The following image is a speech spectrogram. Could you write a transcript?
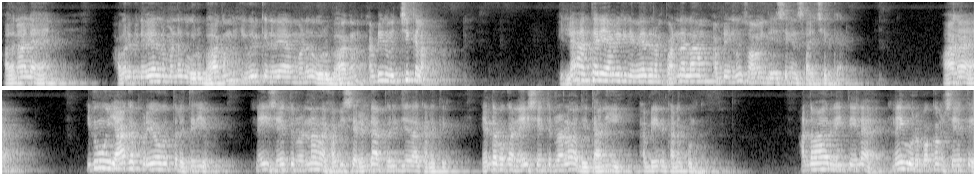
அதனால் அவருக்கு நிவேதனம் பண்ணது ஒரு பாகம் இவருக்கு நிவேதனம் பண்ணது ஒரு பாகம் அப்படின்னு வச்சுக்கலாம். இல்லை அந்தரியாமிக்கு நிவேதனம் பண்ணலாம் அப்படின்னு சுவாமி தேசிகன் சாதிச்சிருக்கார். ஆக இதுவும் யாக பிரயோகத்தில் தெரியும். நெய் சேர்த்துட்டோன்னா அந்த ஹவிஸை ரெண்டாக பிரிஞ்சதாக கணக்கு. எந்த பக்கம் நெய் சேர்த்துட்டாலும் அது தனி அப்படின்னு கணக்கு உண்டு. அந்த மாதிரி ரீதியில் நெய் ஒரு பக்கம் சேர்த்து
